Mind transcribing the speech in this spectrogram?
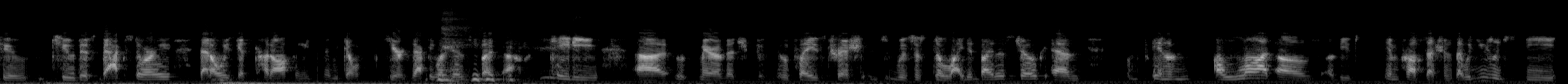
to to this backstory that always gets cut off, and we, and we don't hear exactly what it is. But um, Katie uh, Marovitch, who plays Trish, was just delighted by this joke, and in a lot of, of these improv sessions that would usually just be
